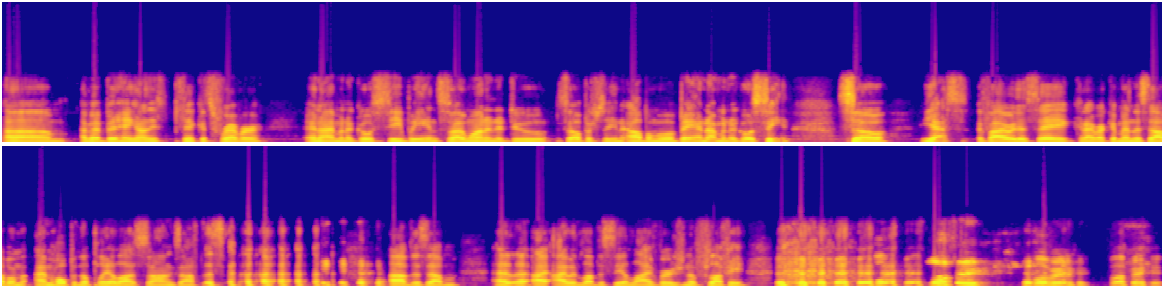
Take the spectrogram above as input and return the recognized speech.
Um, I've been hanging on these tickets forever, and I'm gonna go see Ween. So I wanted to do selfishly an album of a band I'm gonna go see. So yes, if I were to say, can I recommend this album? I'm hoping they'll play a lot of songs off this off this album. I, I, I would love to see a live version of Fluffy. Fluffer. Fluffer. Fluffer.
